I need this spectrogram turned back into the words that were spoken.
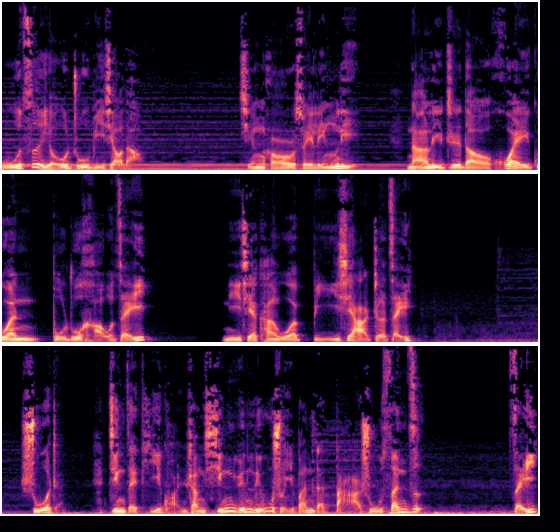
武次友驻笔笑道：“青猴虽伶俐，哪里知道坏官不如好贼？你且看我笔下这贼。”说着，竟在题款上行云流水般的大书三字：“贼，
